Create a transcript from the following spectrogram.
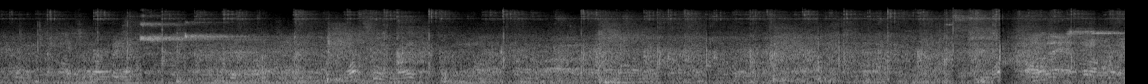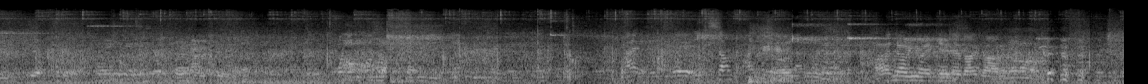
I, know you ain't getting it. I got it.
